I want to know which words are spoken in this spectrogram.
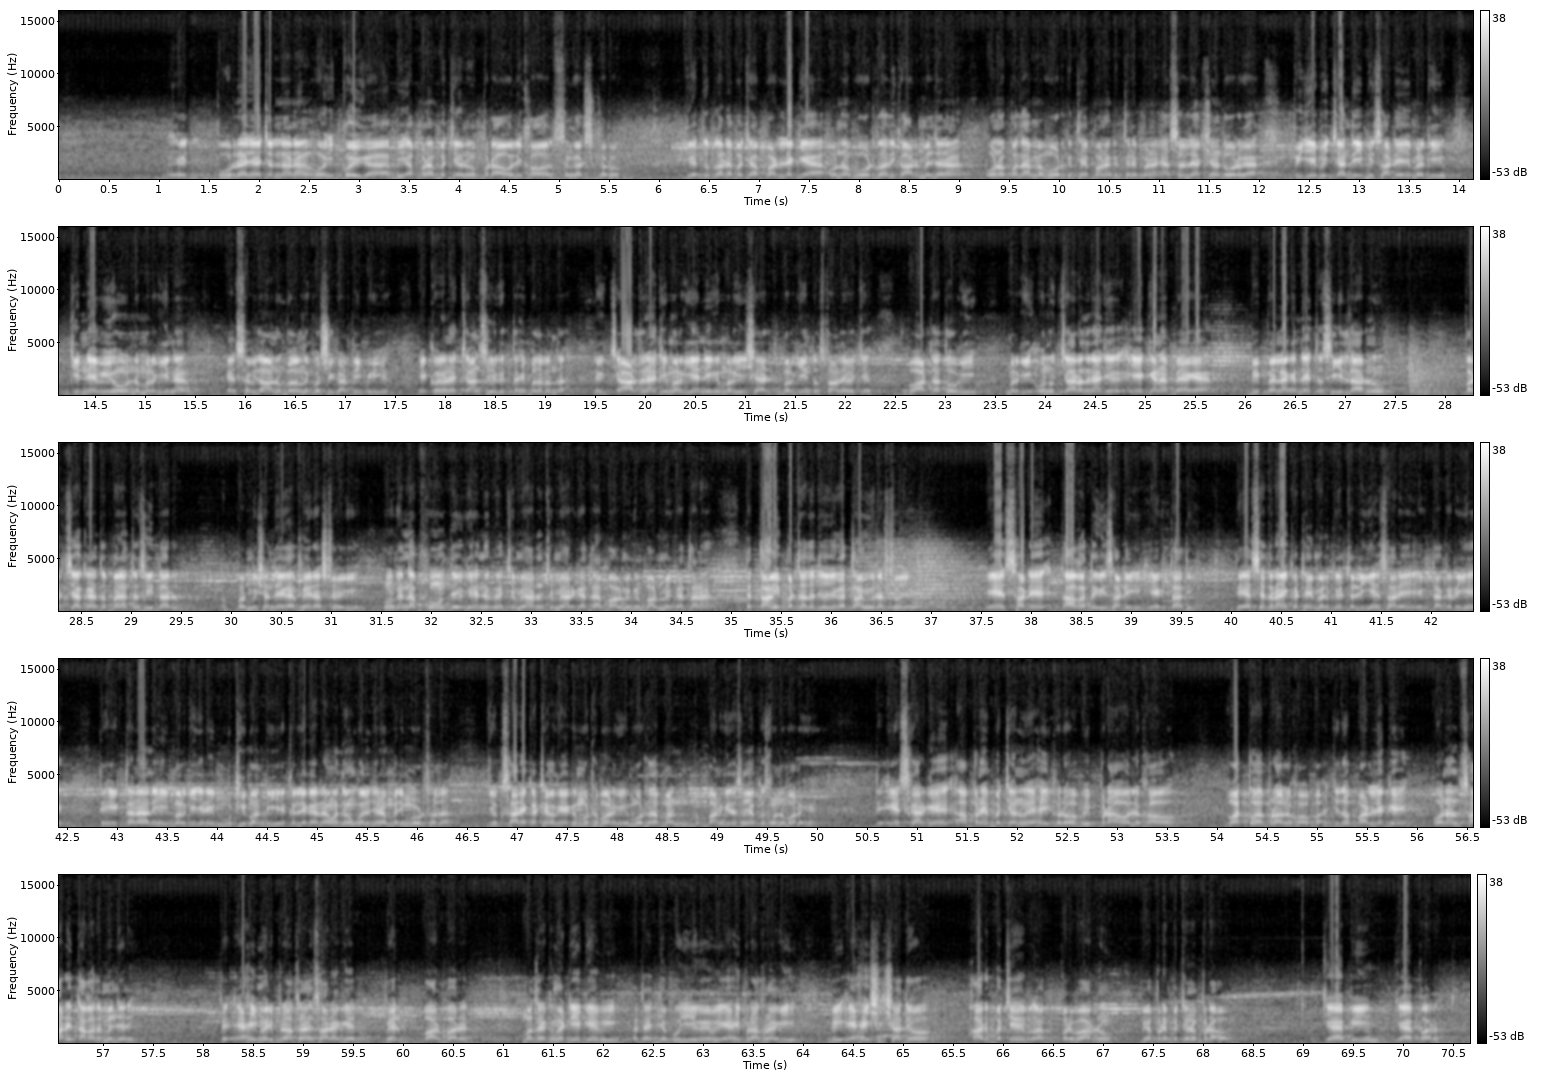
ਇਹ ਪੂਰਨਾ ਜਿਹੜਾ ਚੱਲਣਾ ਨਾ, ਉਹ ਇੱਕੋ ਹੀ ਗਾ ਵੀ ਆਪਣਾ ਬੱਚਿਆਂ ਨੂੰ ਪੜ੍ਹਾਓ, ਲਿਖਾਓ, ਸੰਘਰਸ਼ ਕਰੋ। ਜੇ ਤੁ ਤੁਹਾਡਾ ਬੱਚਾ ਪੜ੍ਹ ਲਿਖ ਗਿਆ, ਉਹਨਾਂ ਵੋਟ ਦਾ ਅਧਿਕਾਰ ਮਿਲ ਜਾਣਾ। ਉਹਨਾਂ ਪਤਾ ਮੈਂ ਵੋਟ ਕਿੱਥੇ ਪਾਣਾ ਕਿੱਥੇ ਨਹੀਂ ਪਾਣਾ ਇਸ ਇਲੈਕਸ਼ਨ ਦਾ ਦੌਰ ਹੈਗਾ। ਬੀਜੇਪੀ ਚਾਹੁੰਦੀ ਵੀ ਸਾਡੇ ਮਤਲਬ ਕਿ ਜਿੰਨੇ ਵੀ ਹੋਣ, ਮਤਲਬ ਕਿ ਨਾ, ਇਸ ਸੰਵਿਧਾਨ ਨੂੰ ਬਦਲਣ ਦੀ ਕੋਸ਼ਿਸ਼ ਕਰਦੀ ਪਈ ਹੈ। ਇੱਕ ਵਾਰ ਉਹਨੇ ਚਾਂਸ ਵੀ ਕੀਤਾ ਸੀ ਬਦਲਣ ਦਾ। ਲੇਕਿਨ ਚਾਰ ਦਿਨਾਂ 'ਚ ਮਤਲਬ ਕਿ ਨਹੀਂ ਕਿ ਮਤਲਬ ਕਿ ਸ਼ਹਿਰ 'ਚ ਮਤਲਬ ਕਿ ਹਿੰਦੁਸਤਾਨ ਦੇ ਵਿੱਚ ਵਾਰਦਾਤ ਹੋ ਗਈ। ਮਤਲਬ ਕਿ ਉਹਨੂੰ ਚਾਰਾਂ ਦਿਨਾਂ 'ਚ ਇਹ ਕਹਿਣਾ ਪੈ ਗਿਆ ਵੀ ਪਹਿਲਾਂ ਕਹਿੰਦੇ ਤਹਿਸੀਲਦਾਰ ਨੂੰ ਪਰਚਾ ਕਰਨ ਤੋਂ ਪਹਿਲਾਂ ਤਹਿਸੀਲਦਾਰ ਪਰਮਿਸ਼ਨ ਦੇਗਾ ਫਿਰ ਅਰੈਸਟ ਹੋਏਗੀ। ਹੁਣ ਕਹਿੰਦਾ ਫੋਨ ਤੇ ਵੀ ਕਿਸੇ ਨੂੰ ਕੋਈ ਚਮਿਆਰ ਨੂੰ ਚਮਿਆਰ ਕਹਤਾ, ਬਾਲਮੀਕ ਨੂੰ ਬਾਲਮੀਕ ਕਹਤਾ ਨਾ, ਤੇ ਤਾਂ ਵੀ ਪਰਚਾ ਦਰਜ ਹੋ ਜਾਏਗਾ, ਤਾਂ ਵੀ ਅਰੈਸਟ ਹੋ ਜਾਏਗਾ। ਇਹ ਸਾਡੇ ਤਾਕਤ ਹੈਗੀ ਸਾਡੀ ਏਕਤਾ ਦੀ। ਤੇ ਇਸੇ ਤਰ੍ਹਾਂ ਹੀ ਇਕੱਠੇ ਮਿਲ ਕੇ ਚੱਲੀਏ, ਸਾਰੇ ਏਕਤਾ ਕਰੀਏ, ਤੇ ਏਕਤਾ ਨਾਲ ਹੀ ਮਿਲ ਕੇ ਜਿਹੜੀ ਮੁੱਠੀ ਬਣਦੀ ਹੈ। ਇਕੱਲੇ ਕਰ ਰਹਾਂ ਤੇ ਉਂਗਲ ਜਿਹੜਾ ਮਰਜ਼ੀ ਮੋੜ ਸਕਦਾ। ਜੋ ਸਾਰੇ ਇਕੱਠੇ ਹੋ ਕੇ ਇੱਕ ਮੁੱਠ ਬਣ ਗਈ, ਮੁੱਠ ਦਾ ਬਣ ਬਣ ਗਈ ਦੱਸੋ ਸਮਝੋ ਕੋਈ ਬਣ ਗਿਆ। ਤੇ ਇਸ ਕਰਕੇ ਆਪਣੇ ਬੱਚਿਆਂ ਨੂੰ ਇਹੀ ਕਰੋ ਵੀ ਪੜ੍ਹਾਓ, ਲਿਖਾਓ, ਵੱਧ ਤੋਂ ਵੱਧ ਪੜ੍ਹਾਓ, ਲਿਖਾਓ ਬਸ ਜਦੋਂ ਪੜ੍ਹ ਲੱਗੇ, ਉਹਨਾਂ ਨੂੰ ਸਾਰੀ ਤਾਕਤ ਮਿਲ ਜਾਣੀ। ਤੇ ਇਹੀ ਮੇਰੀ ਪ੍ਰਾਰਥਨਾ ਹੈ ਸਾਰਿਆਂ ਅੱਗੇ, ਫਿਰ ਬਾਰ-ਬਾਰ ਮਦਰ ਕਮੇਟੀ ਅੱਗੇ ਵੀ ਅਤੇ ਜੱਗੂ ਜੀ ਅੱਗੇ ਵੀ ਇਹੀ ਪ੍ਰਾਰਥਨਾ ਕੀ ਵੀ ਇਹੀ ਸਿੱਖਿਆ ਦਿਓ, ਹਰ ਬੱਚੇ ਪਰਿਵਾਰ ਨੂੰ ਵੀ ਆਪਣੇ ਬੱਚਿਆਂ ਨੂੰ ਪੜ੍ਹਾਓ। ਜੈ ਭੀਮ, ਜੈ ਭਾਰਤ।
